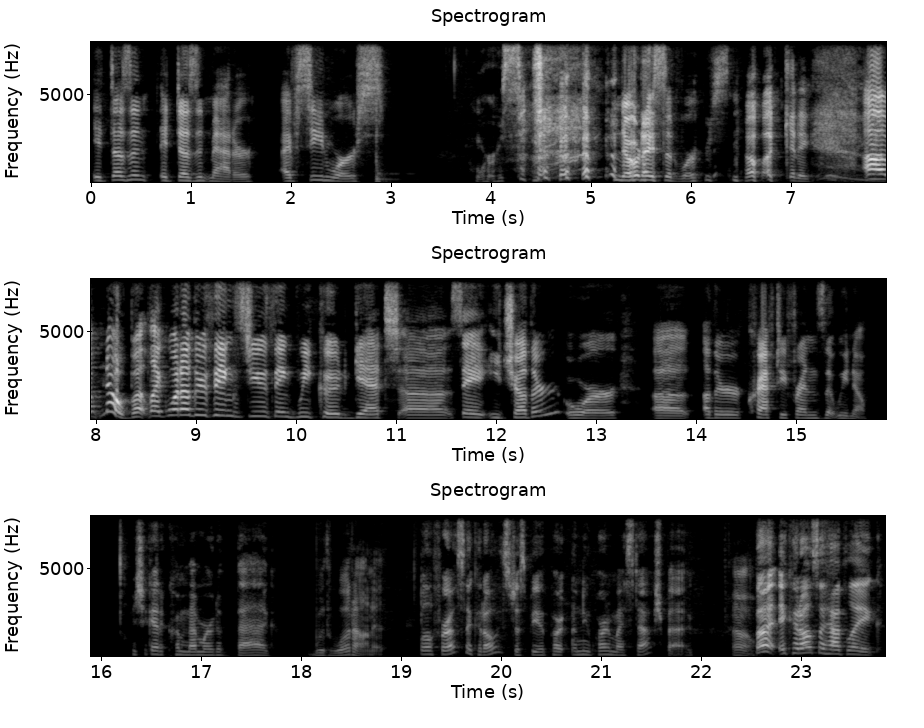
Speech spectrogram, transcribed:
It doesn't. It doesn't matter. I've seen worse. Worse. Note I said worse. No, I'm kidding. Um, no, but like, what other things do you think we could get? Uh, say each other or uh, other crafty friends that we know we should get a commemorative bag. with what on it? Well, for us, it could always just be a part, a new part of my stash bag. Oh, But it could also have like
